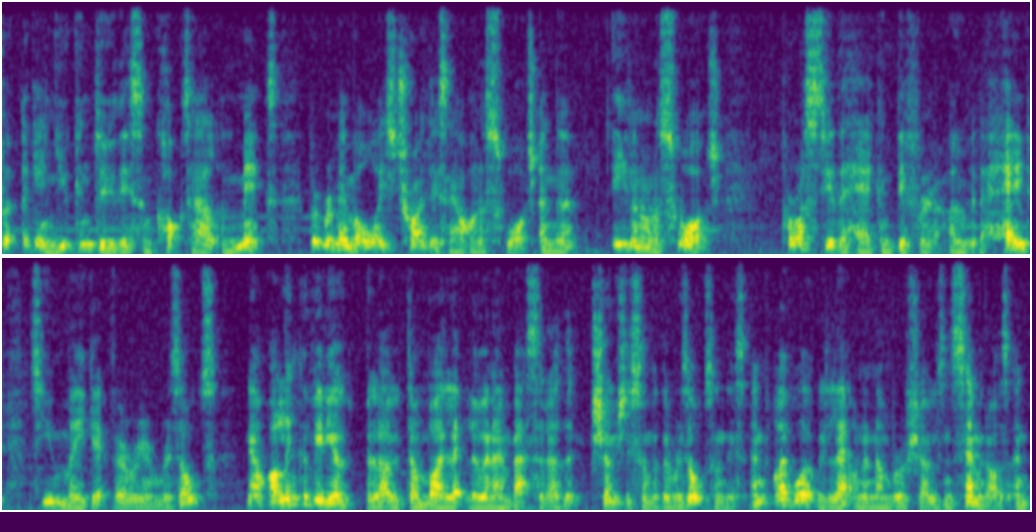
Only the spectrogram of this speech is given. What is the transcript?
But again, you can do this and cocktail and mix. But remember, always try this out on a swatch and the, even on a swatch, porosity of the hair can differ over the head, so you may get varying results. Now, I'll link a video below done by Let Lou, an ambassador, that shows you some of the results on this. And I've worked with Let on a number of shows and seminars, and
